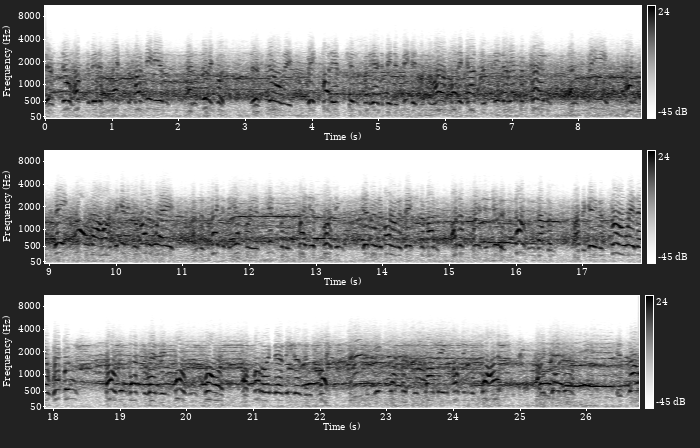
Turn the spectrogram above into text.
There's still help to be dispatched to Parmenion and Seleucus. There's still the great body of kinsmen here to be defeated, but the royal bodyguards have seen their emperor turn and flee, and they too now are beginning to run away. And the sight of the emperor and his kinsmen in flight is causing general demoralization among other Persian units. Thousands of them are beginning to throw away their weapons. Thousands are surrendering. Thousands more are following their leaders in flight. The Greek trumpets are sounding, halting the charge. Alexander is now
